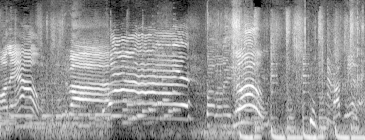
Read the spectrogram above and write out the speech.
พอแล้วบ๊ายบายเออรับเนี่ยแหละ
